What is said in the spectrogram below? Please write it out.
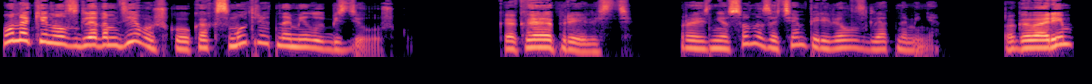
Он окинул взглядом девушку, как смотрят на милую безделушку. «Какая прелесть!» — произнес он, а затем перевел взгляд на меня. «Поговорим?»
